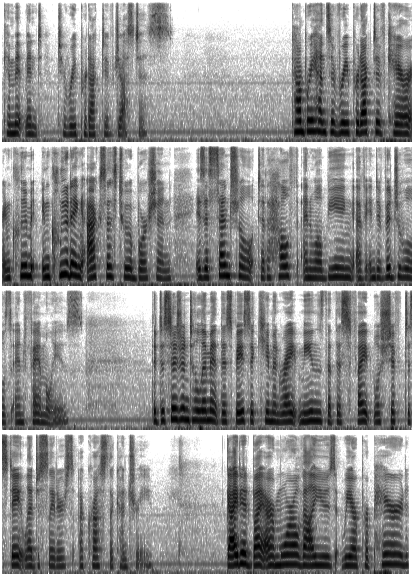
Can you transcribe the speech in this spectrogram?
commitment to reproductive justice. Comprehensive reproductive care, inclu- including access to abortion, is essential to the health and well being of individuals and families. The decision to limit this basic human right means that this fight will shift to state legislators across the country. Guided by our moral values, we are prepared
